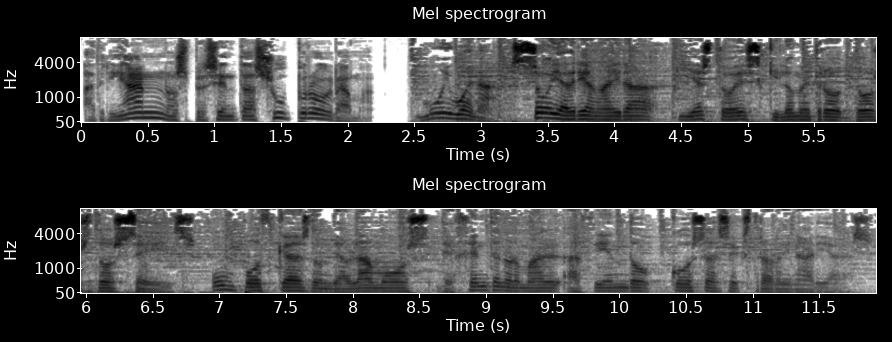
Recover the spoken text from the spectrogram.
Adrián nos presenta su programa. Muy buena, soy Adrián Aira y esto es Kilómetro 226, un podcast donde hablamos de gente normal haciendo cosas extraordinarias.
